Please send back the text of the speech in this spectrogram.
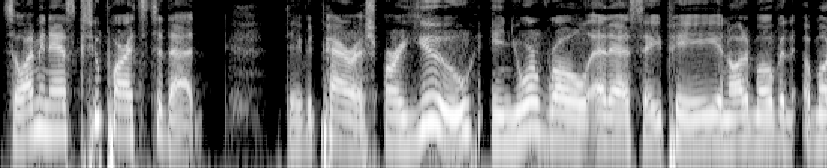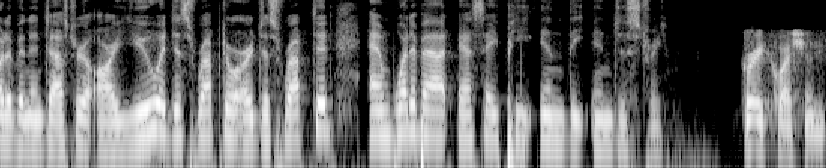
So I'm going to ask two parts to that. David Parrish, are you, in your role at SAP in automotive, automotive and industrial, are you a disruptor or disrupted? And what about SAP in the industry? Great questions.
